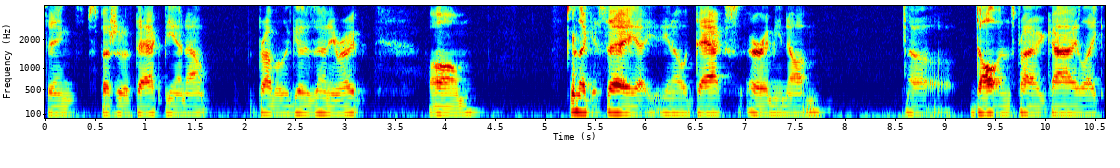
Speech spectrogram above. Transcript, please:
things, especially with Dak being out, probably good as any, right? Um, and like I say, you know, Dax or I mean, um, uh, Dalton's probably a guy like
